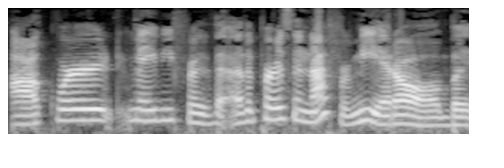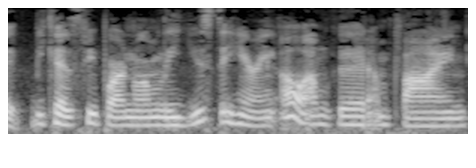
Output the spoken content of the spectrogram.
awkward maybe for the other person, not for me at all, but because people are normally used to hearing, oh, I'm good, I'm fine,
